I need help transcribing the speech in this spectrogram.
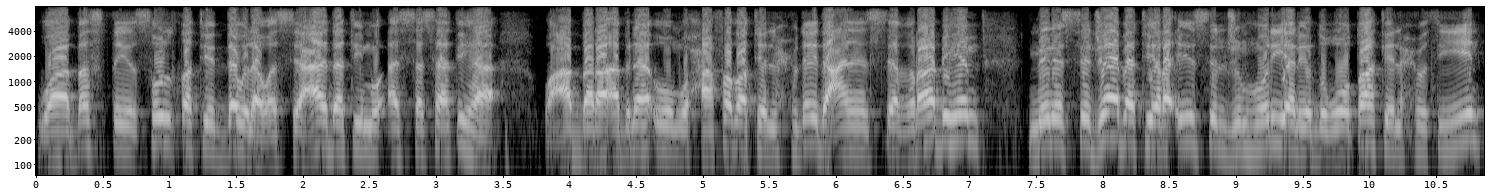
وبسط سلطة الدولة واستعادة مؤسساتها. وعبر أبناء محافظة الحديدة عن استغرابهم من استجابة رئيس الجمهورية لضغوطات الحوثيين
